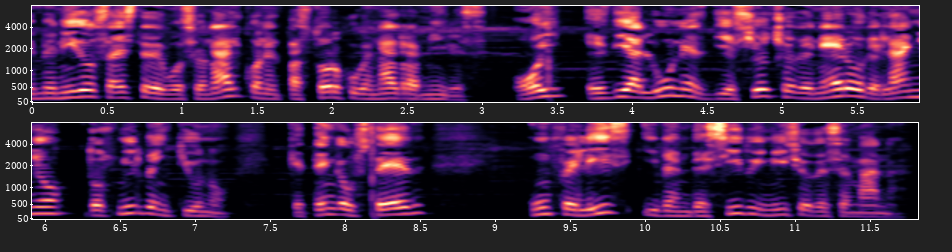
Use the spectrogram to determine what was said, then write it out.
Bienvenidos a este devocional con el pastor Juvenal Ramírez. Hoy es día lunes 18 de enero del año 2021. Que tenga usted un feliz y bendecido inicio de semana.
